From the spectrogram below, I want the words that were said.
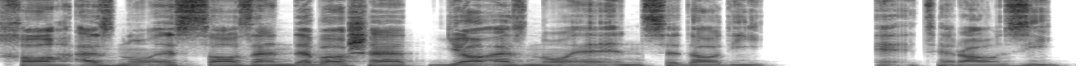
خواه از نوع سازنده باشد یا از نوع انصدادی، اعتراضی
